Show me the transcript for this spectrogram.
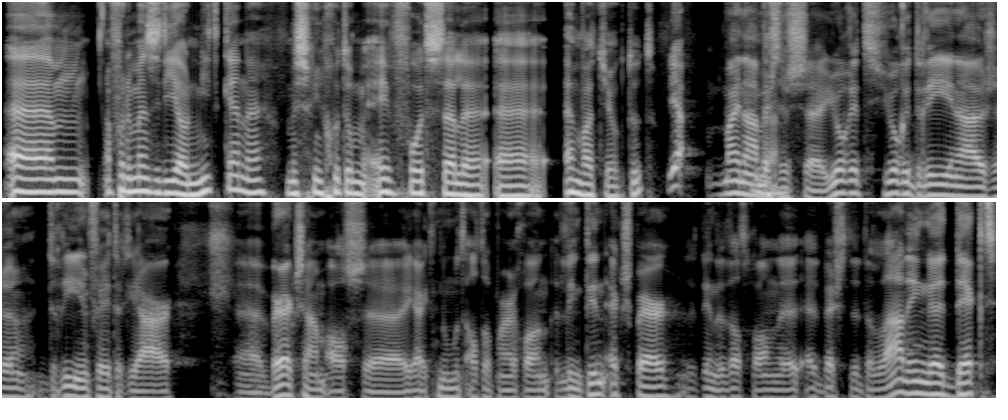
Um, voor de mensen die jou niet kennen, misschien goed om even voor te stellen uh, en wat je ook doet. Ja, mijn naam is dus uh, Jorrit, Jorrit Drieënhuizen, 43 jaar. werkzaam als, ja, ik noem het altijd maar gewoon LinkedIn-expert. Ik denk dat dat gewoon het beste de lading dekt.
